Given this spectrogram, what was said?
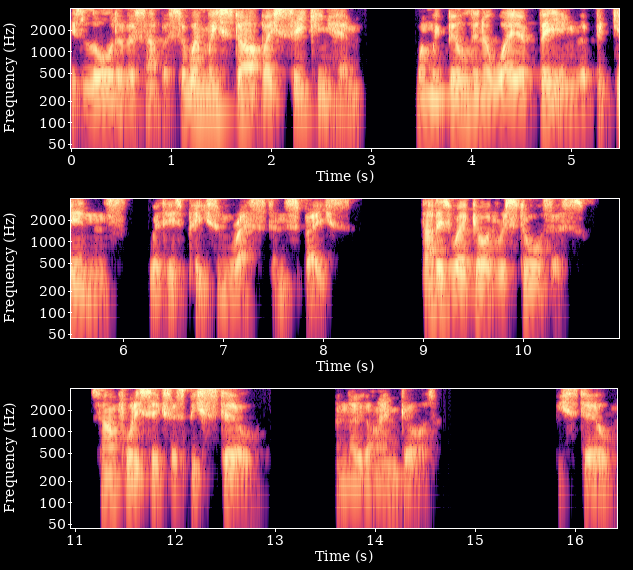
is Lord of the Sabbath. So when we start by seeking Him, when we build in a way of being that begins with His peace and rest and space, that is where God restores us. Psalm 46 says, Be still and know that I am God. Be still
